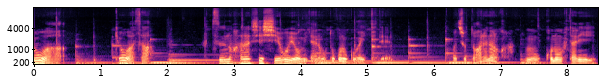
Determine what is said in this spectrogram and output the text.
今日は、今日はさ、普通の話しようよみたいな男の子が言ってて、まあ、ちょっとあれなのかな。もうこの二人、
